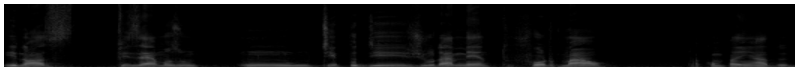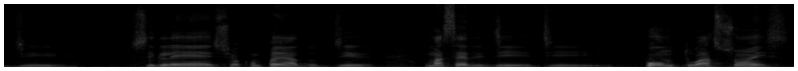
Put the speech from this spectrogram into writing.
E nós fizemos um, um tipo de juramento formal, acompanhado de silêncio, acompanhado de uma série de, de pontuações,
